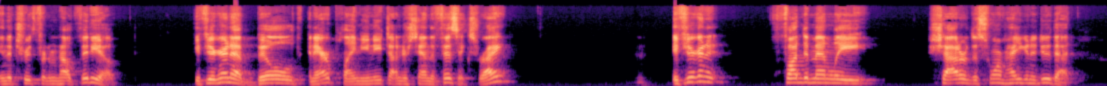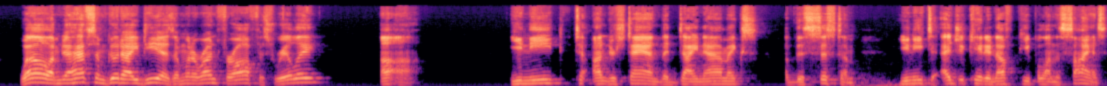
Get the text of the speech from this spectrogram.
in the Truth, Freedom, Health video if you're going to build an airplane, you need to understand the physics, right? If you're going to fundamentally shatter the swarm, how are you going to do that? Well, I'm going to have some good ideas. I'm going to run for office. Really? Uh uh-uh. uh you need to understand the dynamics of this system. You need to educate enough people on the science.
